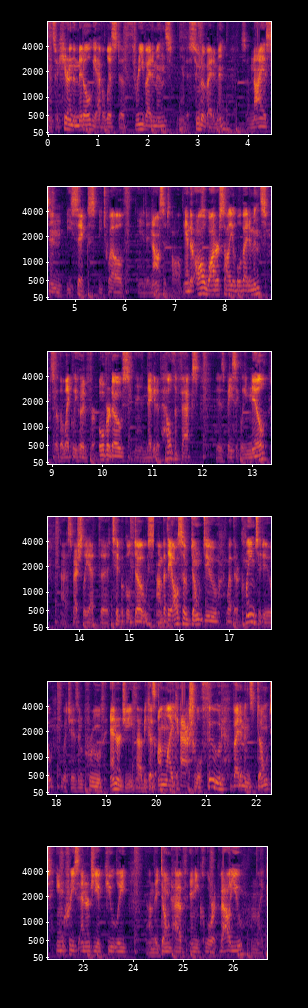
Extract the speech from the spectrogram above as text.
And so here in the middle, we have a list of three vitamins and a pseudovitamin. So niacin, B6, B12, and inositol. And they're all water-soluble vitamins, so the likelihood for overdose and negative health effects is basically nil, uh, especially at the typical dose. Um, but they also don't do what they're claimed to do, which is improve energy, uh, because unlike actual food, vitamins don't increase energy acutely. Um, they don't have any caloric value, unlike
